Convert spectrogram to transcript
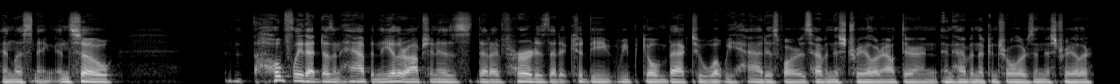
and listening. And so, hopefully that doesn't happen. The other option is that I've heard is that it could be we going back to what we had as far as having this trailer out there and, and having the controllers in this trailer,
